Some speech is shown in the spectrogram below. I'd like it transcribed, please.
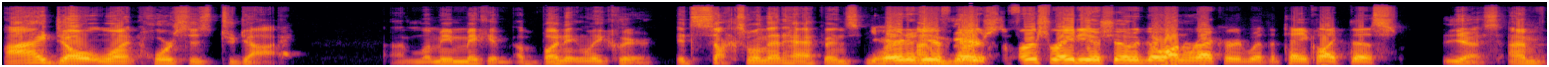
I don't want horses to die. Um, let me make it abundantly clear. It sucks when that happens. You heard it here I'm very- first. The first radio show to go on record with a take like this. Yes, I'm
